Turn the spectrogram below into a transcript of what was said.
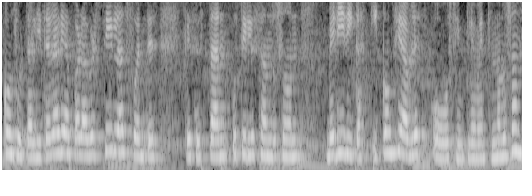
consulta literaria para ver si las fuentes que se están utilizando son verídicas y confiables o simplemente no lo son.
